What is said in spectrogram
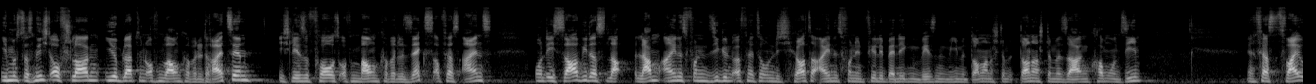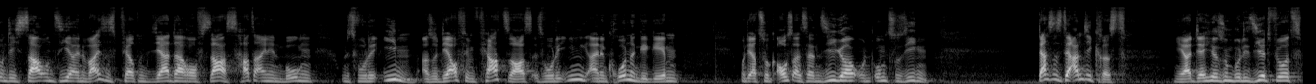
Ihr müsst das nicht aufschlagen, ihr bleibt in Offenbarung Kapitel 13. Ich lese vor aus Offenbarung Kapitel 6 ab Vers 1. Und ich sah, wie das Lamm eines von den Siegeln öffnete und ich hörte eines von den vier lebendigen Wesen wie mit Donnerstimme, Donnerstimme sagen, komm und sieh. In Vers 2, und ich sah und siehe ein weißes Pferd und der darauf saß, hatte einen Bogen und es wurde ihm, also der auf dem Pferd saß, es wurde ihm eine Krone gegeben und er zog aus als ein Sieger und um zu siegen. Das ist der Antichrist, ja, der hier symbolisiert wird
